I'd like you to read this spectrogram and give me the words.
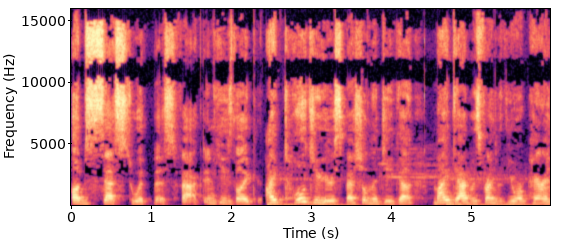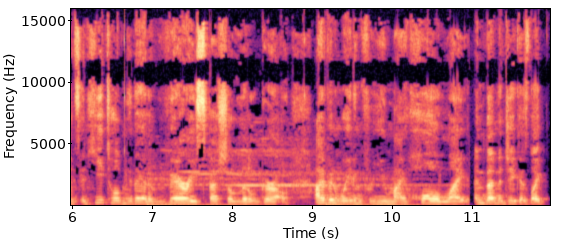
obsessed with this fact and he's like, I told you you're special, Najika. My dad was friends with your parents and he told me they had a very special little girl. I've been waiting for you my whole life. And then Najika's like,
